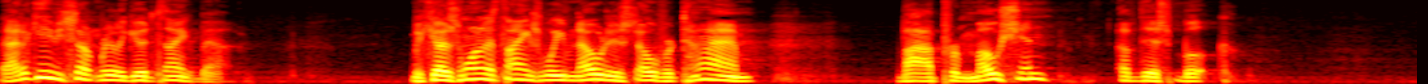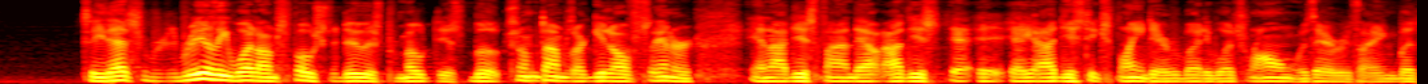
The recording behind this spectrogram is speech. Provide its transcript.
That'll give you something really good to think about. Because one of the things we've noticed over time by promotion of this book. See, that's really what I'm supposed to do is promote this book. Sometimes I get off center and I just find out I just uh, uh, uh, I just explain to everybody what's wrong with everything, but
